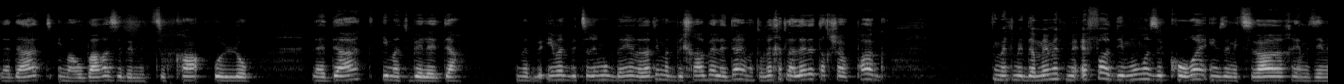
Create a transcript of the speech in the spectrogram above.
לדעת אם העובר הזה במצוקה או לא. לדעת אם את בלידה. אם את, אם את בצירים מוקדמים, לדעת אם את בכלל בלידה, אם את הולכת ללדת עכשיו פג. אם את מדממת מאיפה הדימום הזה קורה, אם זה מצבא הרחם, אם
